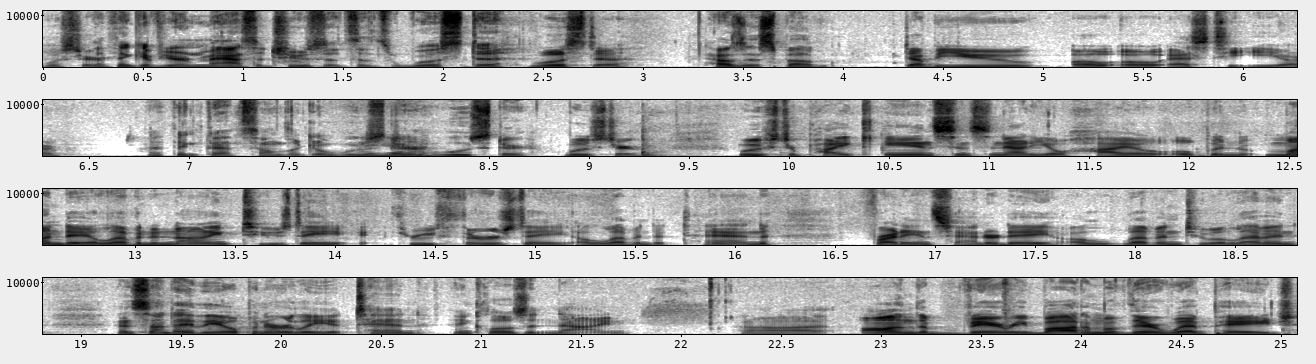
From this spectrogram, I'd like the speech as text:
Worcester. I think if you're in Massachusetts, it's Worcester. Worcester. How's it spelled? W O O S T E R. I think that sounds like a Yeah, Worcester. Worcester. Worcester. Wooster Pike in Cincinnati, Ohio. Open Monday 11 to 9, Tuesday through Thursday 11 to 10, Friday and Saturday 11 to 11, and Sunday they open early at 10 and close at 9. Uh, on the very bottom of their webpage,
